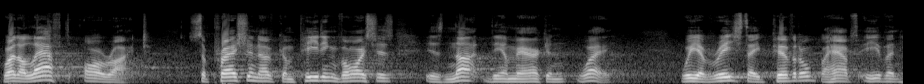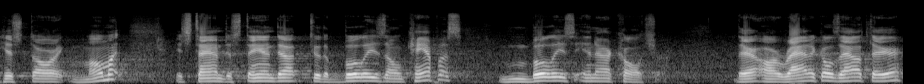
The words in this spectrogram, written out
Whether left or right, suppression of competing voices is not the American way. We have reached a pivotal, perhaps even historic moment. It's time to stand up to the bullies on campus, bullies in our culture. There are radicals out there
